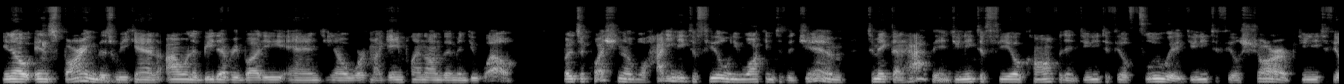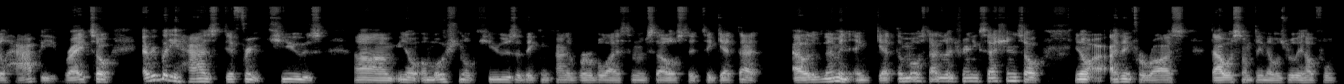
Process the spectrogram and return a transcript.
you know, in sparring this weekend, I want to beat everybody and, you know, work my game plan on them and do well. But it's a question of, well, how do you need to feel when you walk into the gym to make that happen? Do you need to feel confident? Do you need to feel fluid? Do you need to feel sharp? Do you need to feel happy? Right. So everybody has different cues um, you know, emotional cues that they can kind of verbalize to themselves to, to get that out of them and, and get the most out of their training session. So, you know, I, I think for Ross, that was something that was really helpful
